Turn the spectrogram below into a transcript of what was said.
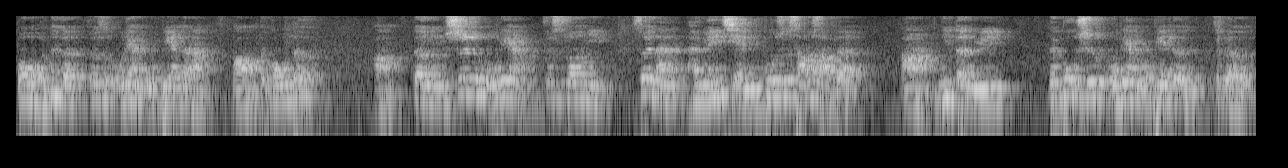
哦，那个就是无量无边的啦，哦的功德。啊，等施无量，就是说你虽然很没钱，你布施少少的，啊，你等于的布施无量无边的这个，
